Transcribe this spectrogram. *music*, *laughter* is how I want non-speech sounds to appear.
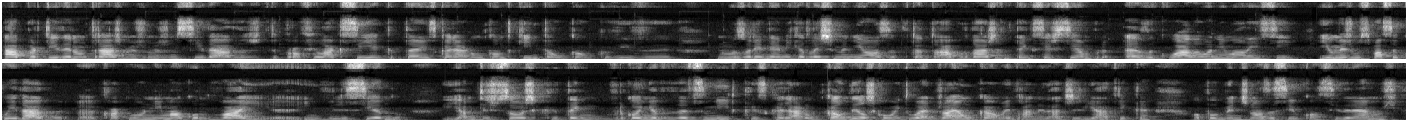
à partida não traz as mesmas necessidades de profilaxia que tem, se calhar, um cão de quinta ou um cão que vive numa zona endémica de leishmaniose. Portanto, a abordagem tem que ser sempre adequada ao animal em si. E o mesmo se passa com a idade. Eh, claro que um animal, quando vai eh, envelhecendo, e há muitas pessoas que têm vergonha de assumir que se calhar um cão deles com 8 anos já é um cão a entrar na idade geriátrica, ou pelo menos nós assim o consideramos,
